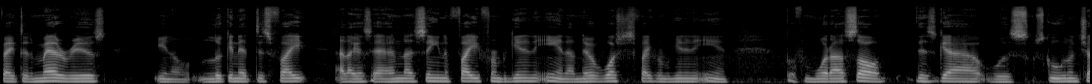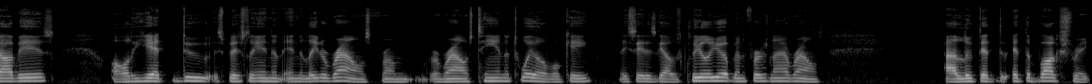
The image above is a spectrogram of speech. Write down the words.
Fact of the matter is, you know, looking at this fight, like I said, I have not seen the fight from beginning to end. I've never watched this fight from beginning to end. But from what I saw, this guy was schooling Chavez. All he had to do, especially in the in the later rounds, from rounds ten to twelve, okay, they say this guy was clearly up in the first nine rounds. I looked at the, at the BoxRec.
